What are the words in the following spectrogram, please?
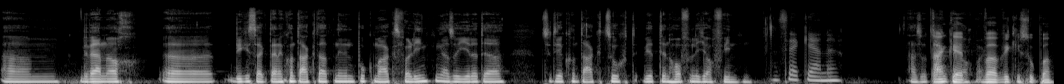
Ähm, wir werden auch, äh, wie gesagt, deine Kontaktdaten in den Bookmarks verlinken. Also jeder, der zu dir Kontakt sucht, wird den hoffentlich auch finden. Sehr gerne. Also danke, danke war wirklich super.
